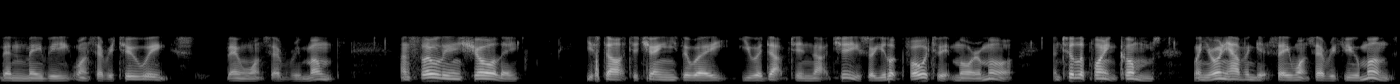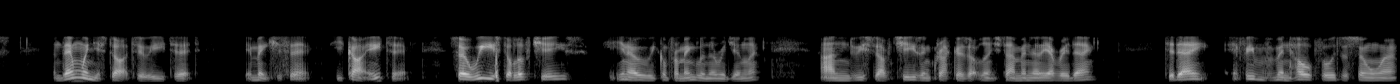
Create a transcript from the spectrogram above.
then maybe once every two weeks, then once every month, and slowly and surely you start to change the way you adapt in that cheese. So you look forward to it more and more until the point comes when you're only having it, say, once every few months, and then when you start to eat it, it makes you sick. You can't eat it. So we used to love cheese. You know, we come from England originally, and we used to have cheese and crackers at lunchtime nearly every day. Today, if even I'm in Whole Foods or somewhere,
